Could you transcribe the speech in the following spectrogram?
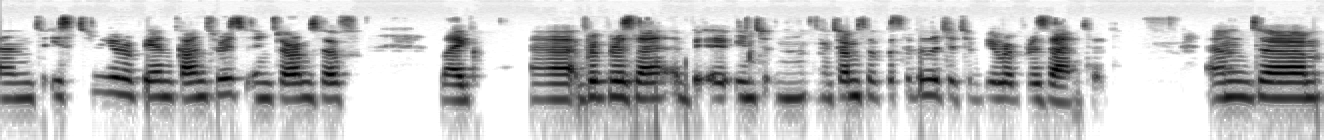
and Eastern European countries in terms of like uh, represent in, in, terms of possibility to be represented. And um,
